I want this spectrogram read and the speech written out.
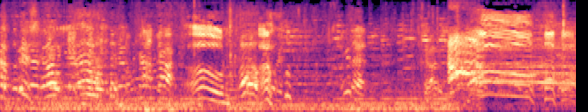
Oh. oh. Oh. Look at that. Oh.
